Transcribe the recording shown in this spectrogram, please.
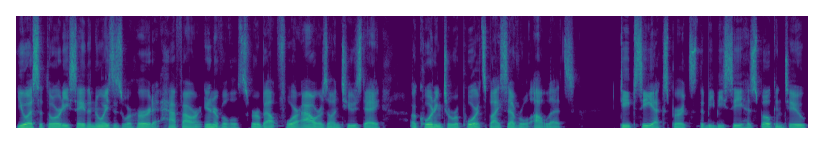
U.S. authorities say the noises were heard at half hour intervals for about four hours on Tuesday, according to reports by several outlets. Deep sea experts the BBC has spoken to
